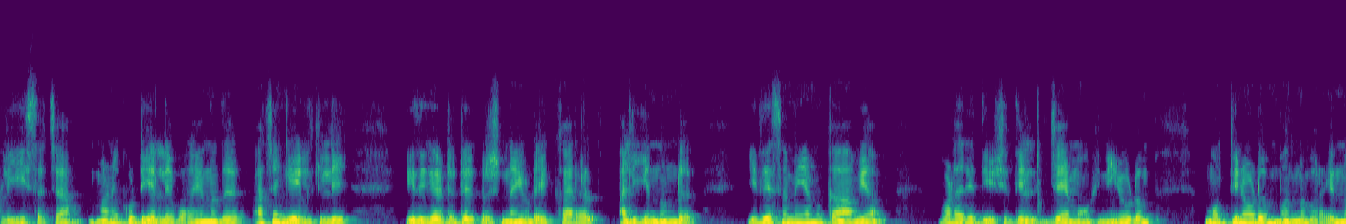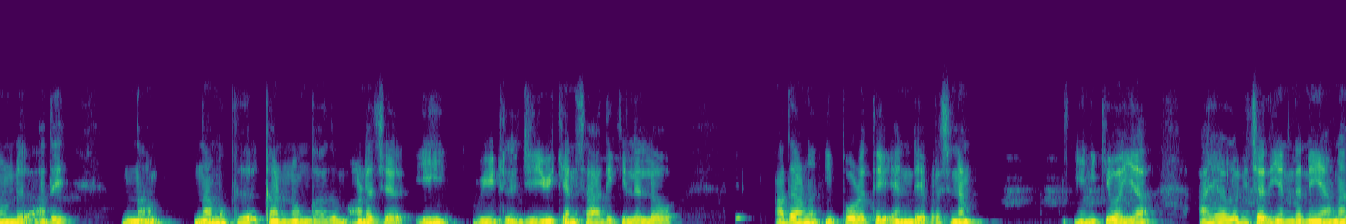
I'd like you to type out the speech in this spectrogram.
പ്ലീസ് അച്ഛാ മണിക്കുട്ടിയല്ലേ പറയുന്നത്? അച്ഛൻ കേൾക്കില്ലേ? ഇത് കേട്ടിട്ട് കൃഷ്ണയുടെ കരൾ അലിയുന്നുണ്ട്. ഇതേ സമയം കാവ്യ വളരെ ദേഷ്യത്തിൽ ജയമോഹിനിയോടും മുത്തിനോടും വന്നു പറയുന്നുണ്ട് അതെ നമുക്ക് കണ്ണും കാതും അടച്ച് ഈ വീട്ടിൽ ജീവിക്കാൻ സാധിക്കില്ലല്ലോ. അതാണ് ഇപ്പോഴത്തെ എന്റെ പ്രശ്നം. എനിക്ക് വയ്യ. അയാൾ ഒരു ചതിയൻ തന്നെയാണ്.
